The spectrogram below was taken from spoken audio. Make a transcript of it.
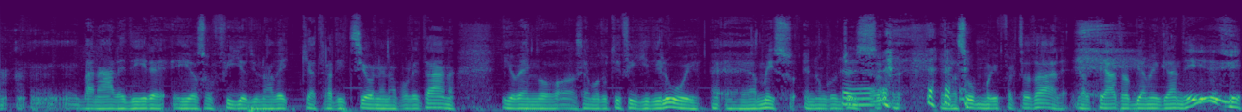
mm, banale dire io sono figlio di una vecchia tradizione napoletana, io vengo, siamo tutti figli di lui, è, è ammesso e non concesso, Eh. è la somma che fa il totale. Dal teatro abbiamo il grande "Eh,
